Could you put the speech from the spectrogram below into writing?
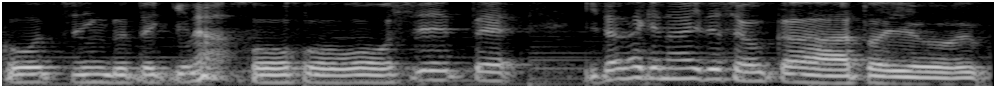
コーチング的な方法を教えていただけないでしょうか。という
